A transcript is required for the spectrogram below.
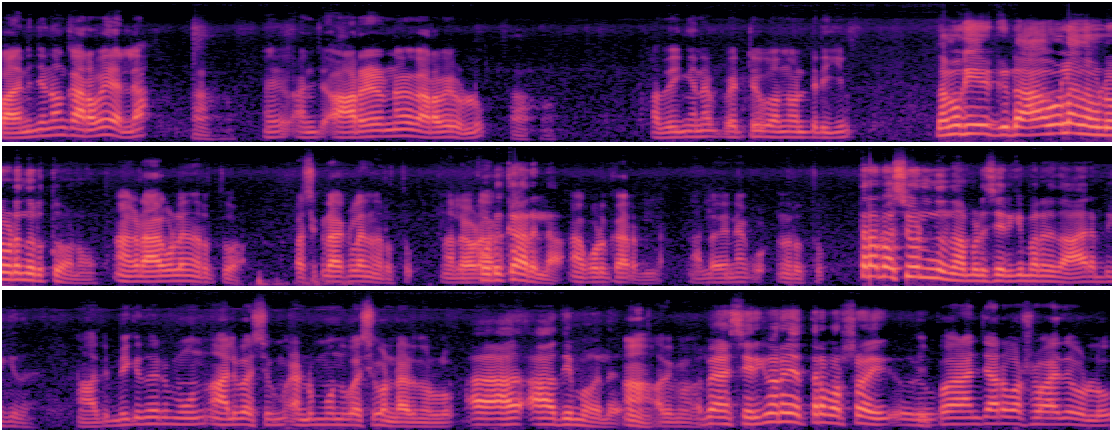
പതിനഞ്ചെണ്ണം കറവയല്ല. അഞ്ച് ആറേഴെണ്ണമേ കറവയുള്ളൂ. അതിങ്ങനെ പെറ്റ് വന്നുകൊണ്ടിരിക്കും. നമുക്ക് ഈ കിടാവുകളെ നമ്മളിവിടെ നിർത്തുവാണോ? ആ കിടാവുകളെ നിർത്തുക പശുക്കിടാക്കളെ നിർത്തും. നല്ല കൊടുക്കാറില്ല? ആ കൊടുക്കാറില്ല. നല്ലതിനെ നിർത്തും. എത്ര പശുവിൽ നിന്ന് നമ്മൾ ശരിക്കും പറഞ്ഞത് ആരംഭിക്കുന്നത്? ആദ്യം ഒരു മൂന്ന് നാല് പശു രണ്ട് മൂന്ന് പശു ഉണ്ടായിരുന്നുള്ളൂ. ആദ്യം മുതൽ ആ ആദ്യം ശരിക്കും പറഞ്ഞാൽ എത്ര വർഷമായി ഇപ്പോൾ അഞ്ചാറ് വർഷമായതേ ഉള്ളൂ.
